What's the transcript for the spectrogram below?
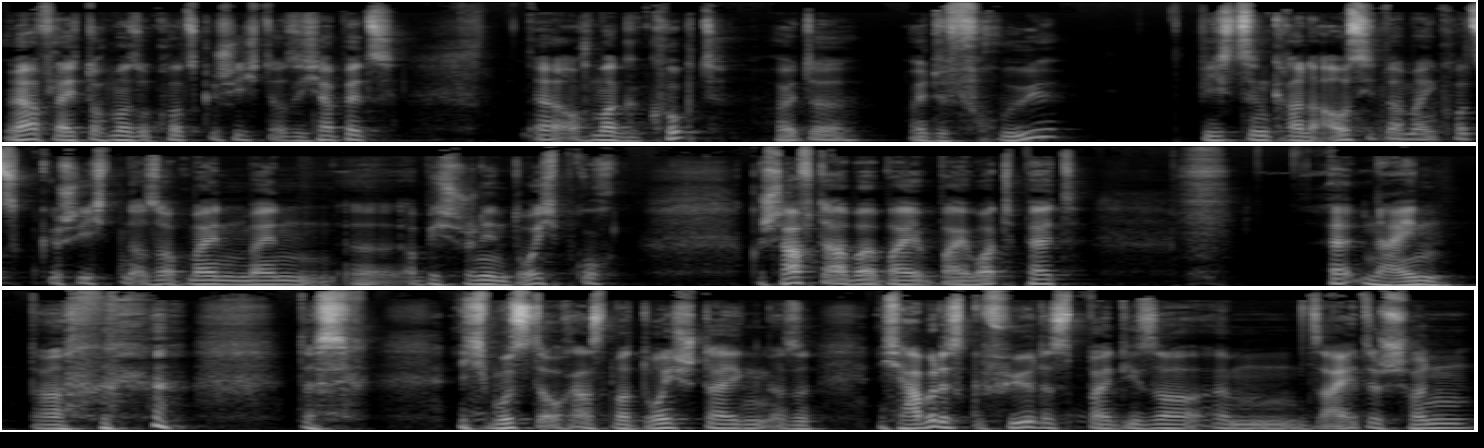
ja, vielleicht doch mal so Kurzgeschichte. Also ich habe jetzt äh, auch mal geguckt, heute, heute früh, wie es denn gerade aussieht bei meinen Kurzgeschichten. Also ob, mein, mein, äh, ob ich schon den Durchbruch geschafft habe bei, bei Wattpad. Äh, nein, da, das, ich musste auch erstmal durchsteigen. Also ich habe das Gefühl, dass bei dieser ähm, Seite schon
